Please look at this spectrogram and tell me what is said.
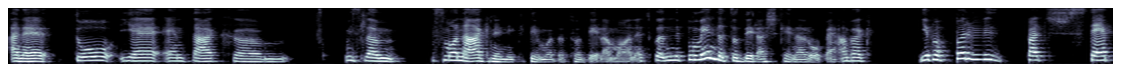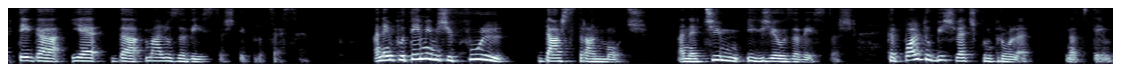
a ne to je en tak, um, mislim, smo nagnjeni k temu, da to delamo. Ne, tako, ne pomeni, da to delaš kaj narobe, ampak je pa prvi pač step tega, je, da malo zavestiš te procese. Ne, in potem jim že ful daš stran moč, ne, čim jih že ozavestiš, ker pol dobiš več kontrole nad tem.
